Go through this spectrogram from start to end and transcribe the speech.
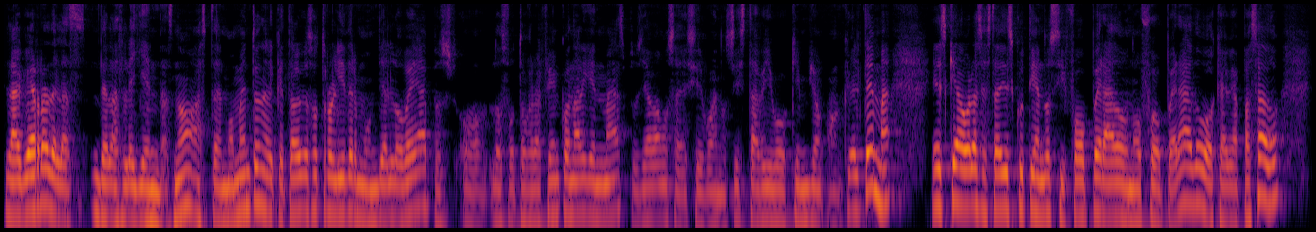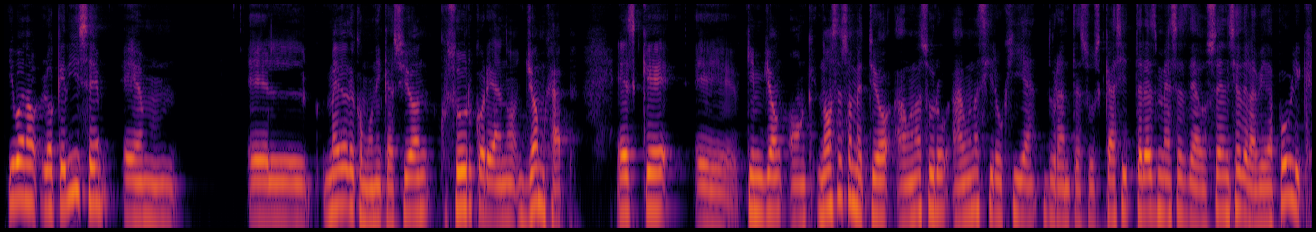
la guerra de las, de las leyendas, ¿no? Hasta el momento en el que tal vez otro líder mundial lo vea, pues o los fotografíen con alguien más, pues ya vamos a decir, bueno, sí está vivo Kim Jong-un. El tema es que ahora se está discutiendo si fue operado o no fue operado o qué había pasado. Y bueno, lo que dice... Em, el medio de comunicación surcoreano Yonhap es que eh, Kim Jong-un no se sometió a una, cirugía durante sus casi tres meses de ausencia de la vida pública,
